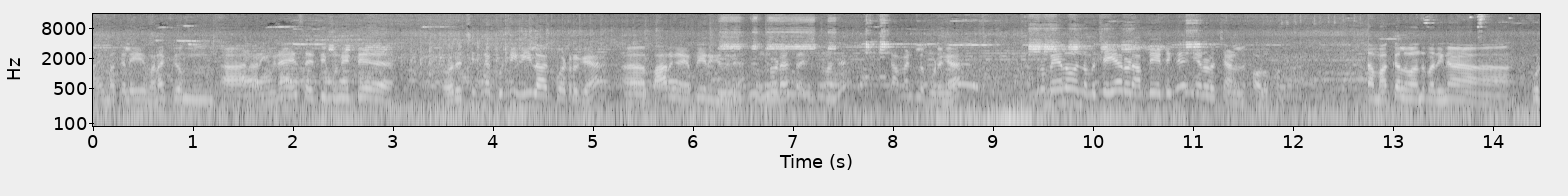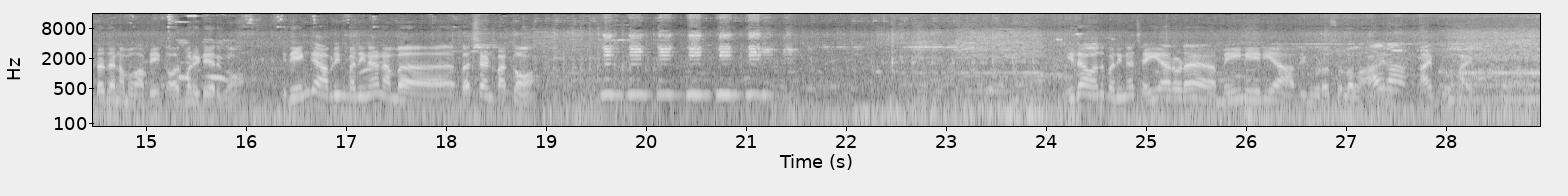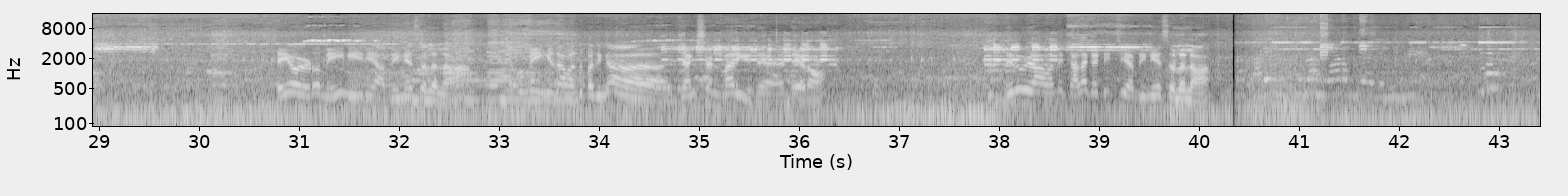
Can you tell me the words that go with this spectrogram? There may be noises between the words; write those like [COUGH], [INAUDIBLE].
Hi மக்களே வணக்கம். நாளைக்கு விநாயகர் சதுர்த்தி முன்னிட்டு ஒரு சின்ன குட்டி வீலாக் போட்டிருக்கேன். ஆஹ் பாருங்க எப்படி இருக்குது உங்களோட சஜஷன் வந்து கமெண்ட்டில் போடுங்க. அப்புறம் மேலும் நம்ம செய்யாரோட அப்டேட்டுக்கு என்னோட சேனலை ஃபாலோ பண்ணுங்க. இந்த மக்கள் வந்து பார்த்திங்கன்னா கூட்டத்தை நம்ம அப்படியே கவர் பண்ணிகிட்டே இருக்கோம். இது எங்கே அப்படின்னு பார்த்தீங்கன்னா நம்ம பஸ் ஸ்டாண்ட் பக்கம். இதான் வந்து பார்த்தீங்கன்னா செய்யாரோட மெயின் ஏரியா அப்படின்னு கூட சொல்லலாம். ஹாய் ப்ரோ ஹாய் செய்யாரோட மெயின் ஏரியா அப்படின்னே சொல்லலாம். எப்பவுமே இங்கே தான் வந்து பார்த்தீங்கன்னா ஜங்ஷன் மாதிரி இது இந்த இடம். திருவிழா வந்து களை கட்டிச்சு அப்படின்னே சொல்லலாம்.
